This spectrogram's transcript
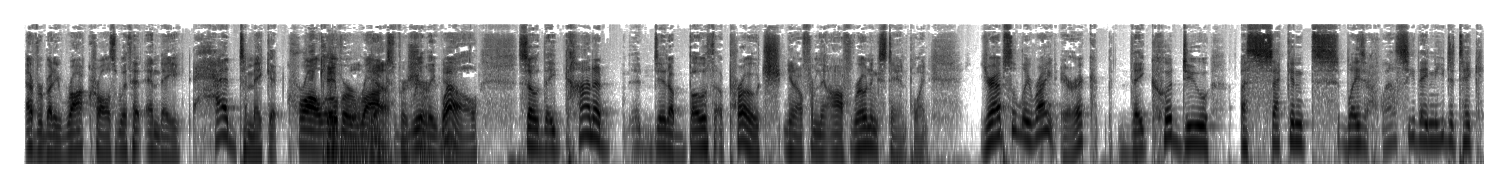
everybody rock crawls with it and they had to make it crawl Capable, over yeah, rocks sure, really yeah. well. So they kind of did a both approach, you know, from the off roading standpoint. You're absolutely right, Eric. They could do a second Blazer. Well, see, they need to take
